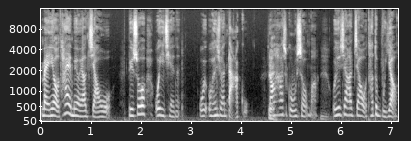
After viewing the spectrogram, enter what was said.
没有，他也没有要教我。比如说，我以前我我很喜欢打鼓，然后他是鼓手嘛，我就叫他教我，他都不要。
